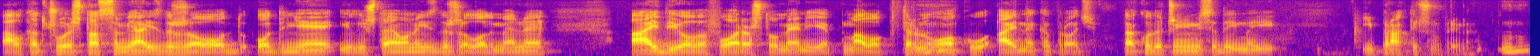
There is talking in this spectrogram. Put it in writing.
ali kad čuješ šta sam ja izdržao od, od nje ili šta je ona izdržala od mene, ajde ova fora što meni je malo trnu mhm. oku, ajde neka prođe. Tako da čini mi se da ima i i praktičnu primjenu. Uh -huh.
